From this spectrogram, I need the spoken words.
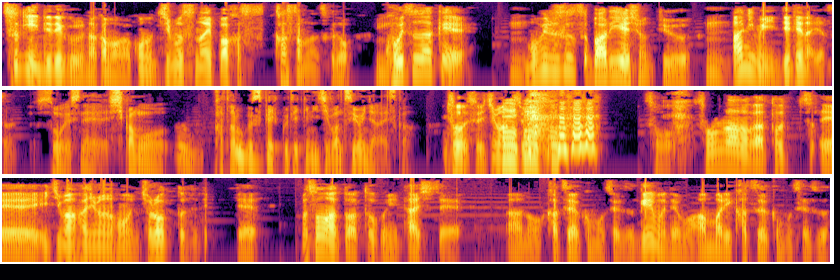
次に出てくる仲間がこのジムスナイパーカスカスタムなんですけど、うん。こいつだけ、うんモビルスーツバリエーションっていううん。アニメに出てないやつなんでそうですね。しかも、す。うんカタログスペック的に一番強いんじゃないですか。そうですよ、一番強い。そう。そんなのがと、えー、一番初めの方にちょろっと出てきて、まあその後は特に対して、あの、活躍もせず、ゲームでもあんまり活躍もせず、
